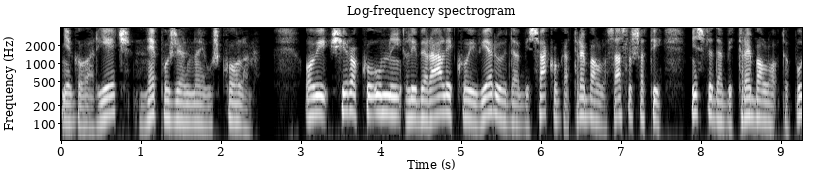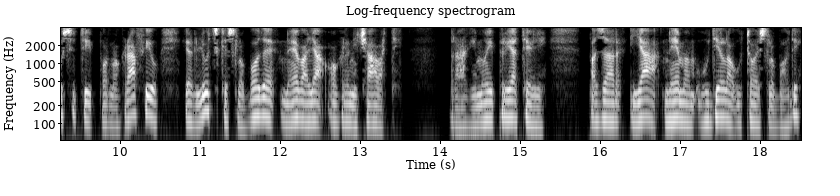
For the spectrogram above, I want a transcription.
Njegova riječ nepoželjna je u školama. Ovi širokoumni liberali koji vjeruju da bi svakoga trebalo saslušati, misle da bi trebalo dopustiti pornografiju, jer ljudske slobode ne valja ograničavati. Dragi moji prijatelji, pa zar ja nemam udjela u toj slobodi?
